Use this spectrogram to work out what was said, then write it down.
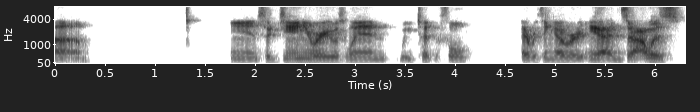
um, and so january was when we took the full everything over yeah and so i was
